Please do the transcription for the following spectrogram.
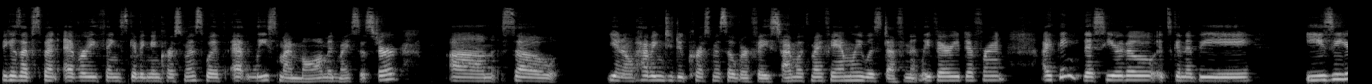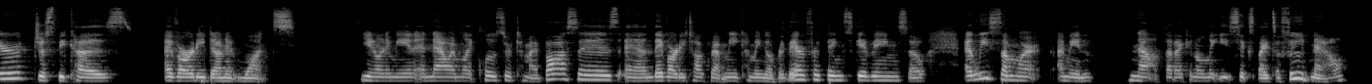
because I've spent every Thanksgiving and Christmas with at least my mom and my sister. Um so you know, having to do Christmas over FaceTime with my family was definitely very different. I think this year though it's going to be easier just because I've already done it once. You know what I mean? And now I'm like closer to my bosses and they've already talked about me coming over there for Thanksgiving. So at least somewhere, I mean, not that I can only eat six bites of food now.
